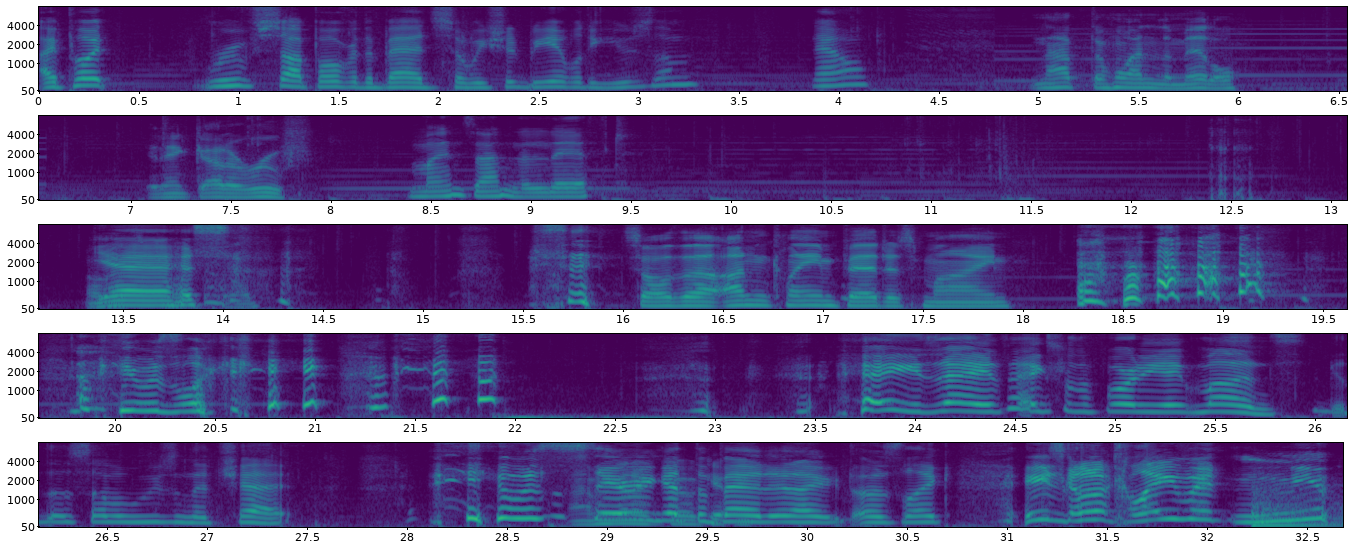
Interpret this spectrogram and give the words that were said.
I put roofs up over the bed, so we should be able to use them now. Not the one in the middle. It ain't got a roof. Mine's on the left. Oh, yes. So the unclaimed bed is mine. he was looking. hey Zay, thanks for the 48 months. Get those subwoos in the chat. He was staring at the bed, and I, I was like, "He's gonna claim it." Mew.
